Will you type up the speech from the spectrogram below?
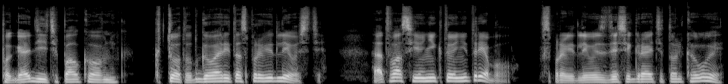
«Погодите, полковник, кто тут говорит о справедливости? От вас ее никто и не требовал. Справедливость здесь играете только вы.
